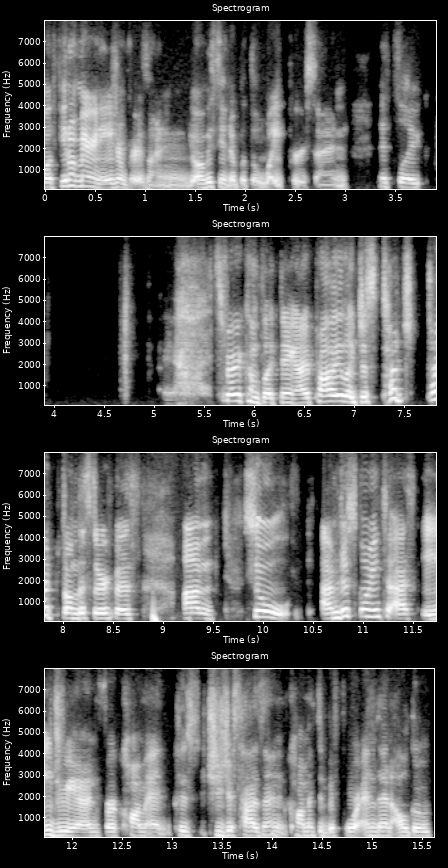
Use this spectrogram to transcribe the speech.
oh if you don't marry an asian person you obviously end up with a white person it's like it's very conflicting i probably like just touched touched on the surface um so I'm just going to ask Adrian for a comment because she just hasn't commented before, and then I'll go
